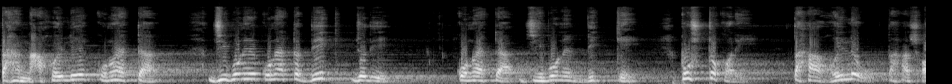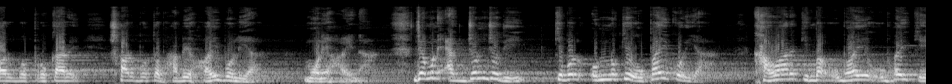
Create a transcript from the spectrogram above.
তাহা না হইলে কোনো একটা জীবনের কোনো একটা দিক যদি কোনো একটা জীবনের দিককে পুষ্ট করে, তাহা হইলেও তাহা সর্বপ্রকারে সর্বতভাবে হয় বলিয়া মনে হয় না। যেমন একজন যদি কেবল অন্যকে উপায় করিয়া খাওয়ার কিংবা উভয়ে, উভয়কে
